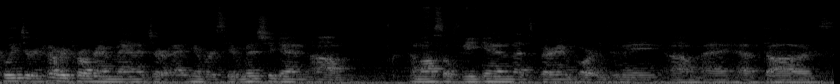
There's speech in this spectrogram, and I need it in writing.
Collegiate Recovery Program Manager at University of Michigan. Um, I'm also vegan. That's very important to me. Um, I have dogs.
